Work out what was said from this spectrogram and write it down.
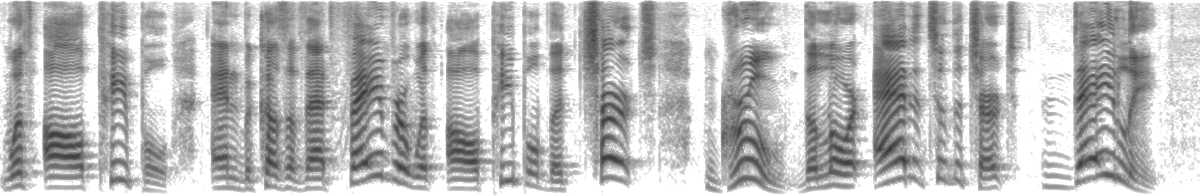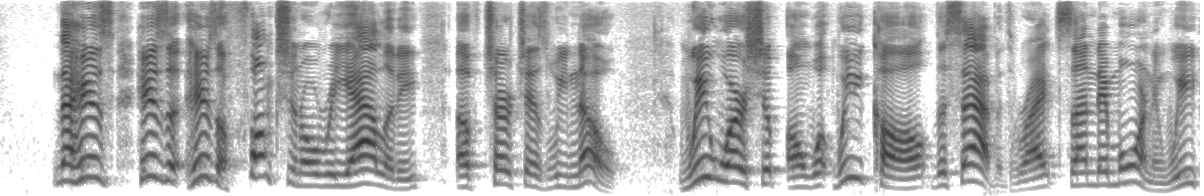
with all people. And because of that favor with all people, the church grew. The Lord added to the church daily Now here's here's a here's a functional reality of church as we know. We worship on what we call the Sabbath, right? Sunday morning. We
